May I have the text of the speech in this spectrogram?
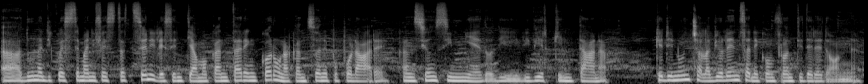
ad una di queste manifestazioni, le sentiamo cantare in coro una canzone popolare, Canción sin miedo di Vivir Quintana, che denuncia la violenza nei confronti delle donne.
